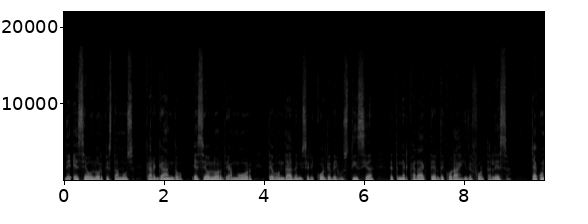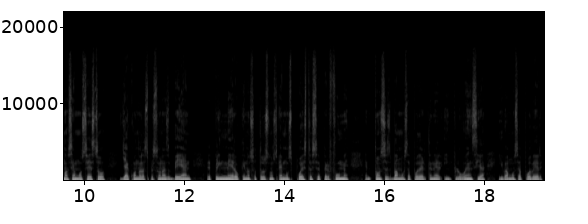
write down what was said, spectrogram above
de ese olor que estamos cargando, ese olor de amor, de bondad, de misericordia, de justicia, de tener carácter, de coraje y de fortaleza. Ya conocemos esto, ya cuando las personas vean el primero que nosotros nos hemos puesto ese perfume, entonces vamos a poder tener influencia y vamos a poder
